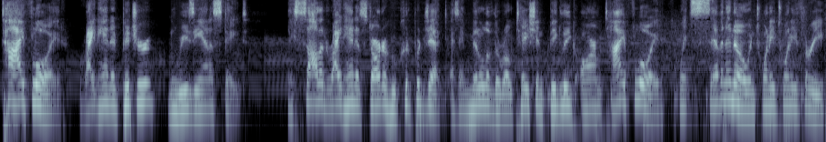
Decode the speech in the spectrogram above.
Ty Floyd, right handed pitcher, Louisiana State. A solid right handed starter who could project as a middle of the rotation big league arm, Ty Floyd went 7 0 in 2023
